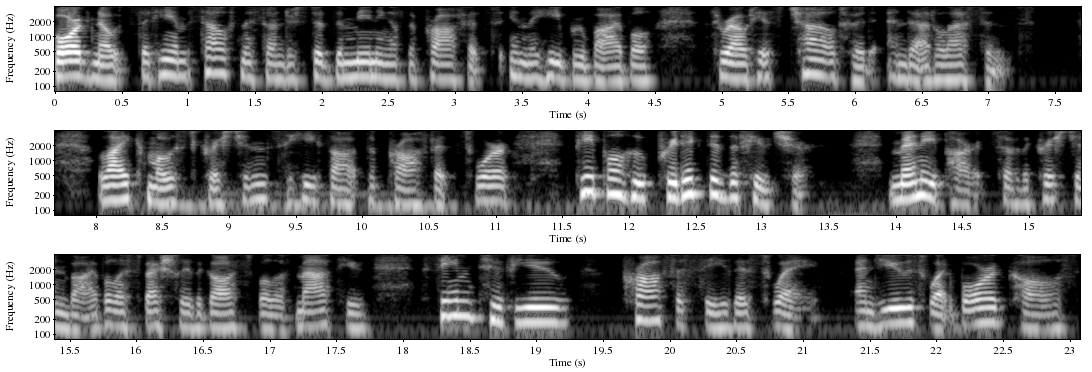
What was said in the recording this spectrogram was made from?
Borg notes that he himself misunderstood the meaning of the prophets in the Hebrew Bible throughout his childhood and adolescence. Like most Christians, he thought the prophets were people who predicted the future. Many parts of the Christian Bible, especially the Gospel of Matthew, seem to view prophecy this way and use what Borg calls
